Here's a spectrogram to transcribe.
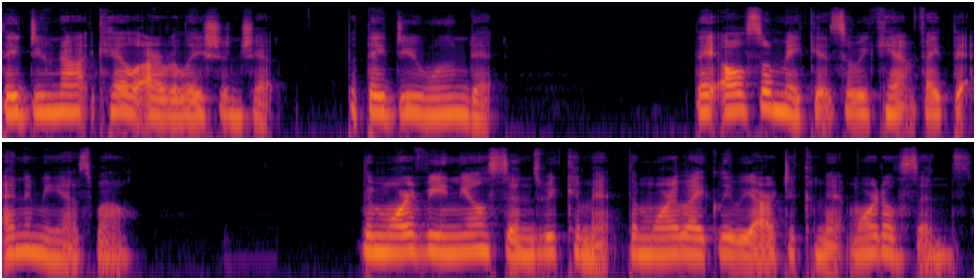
They do not kill our relationship, but they do wound it. They also make it so we can't fight the enemy as well. The more venial sins we commit, the more likely we are to commit mortal sins.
